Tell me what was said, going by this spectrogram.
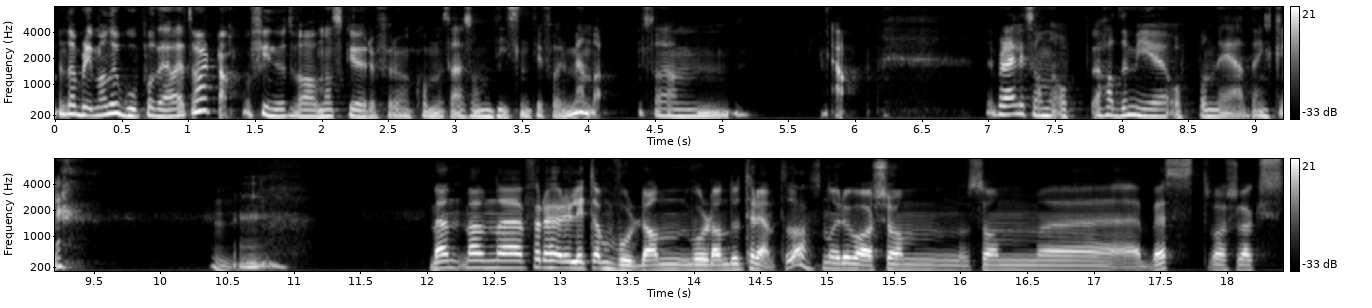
Men da blir man jo god på det etter hvert. da, Å finne ut hva man skal gjøre for å komme seg sånn decent i form igjen. da. Så um, ja. Det ble litt sånn opp, Jeg hadde mye opp og ned, egentlig. Mm. Men, men, eh, for å høre litt om hvordan, hvordan du trente, da. Når du var som, som uh, best, hva slags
